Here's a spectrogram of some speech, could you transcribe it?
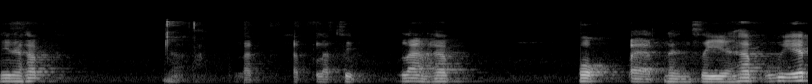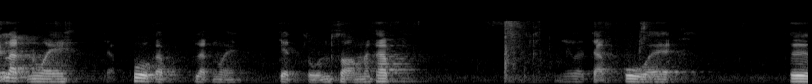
นี่นะครับ หลักหลักหลักสิบล่างนะครับหกแปดหนึ่งสี่นะครับ vs หลักหน่วยจับคู่กับหลักหน่วยเจ็ดศูนย์สองนะครับ นี่เราจับคู่ไว้ คือ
